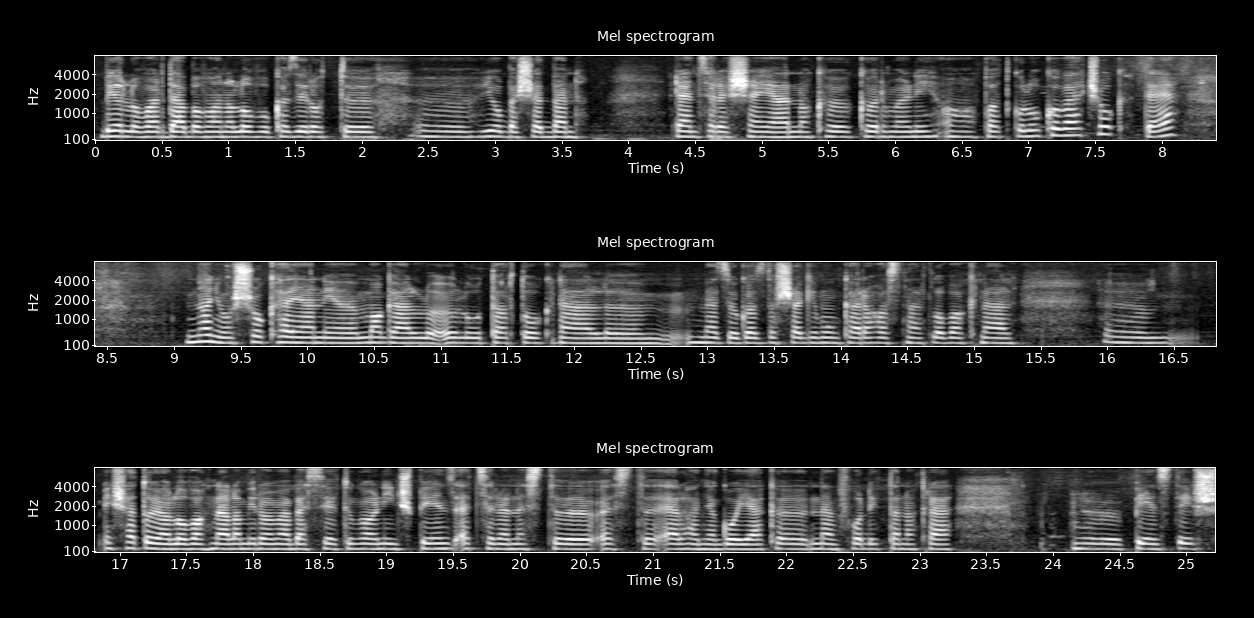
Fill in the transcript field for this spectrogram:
bérlovardában van a lovuk, azért ott jobb esetben rendszeresen járnak körmölni a patkolókovácsok, de nagyon sok helyen magánlótartóknál, mezőgazdasági munkára használt lovaknál, és hát olyan lovaknál, amiről már beszéltünk, ahol nincs pénz, egyszerűen ezt, ezt elhanyagolják, nem fordítanak rá pénzt és,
